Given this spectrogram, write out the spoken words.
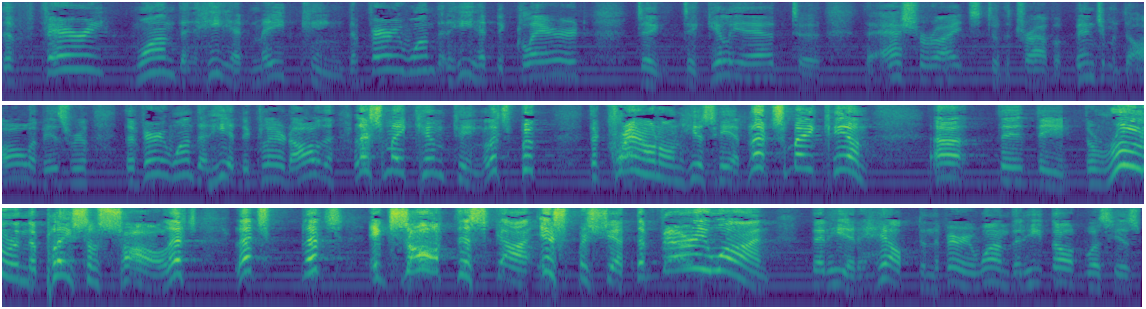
the very one that he had made king, the very one that he had declared to, to Gilead, to the Ashurites, to the tribe of Benjamin, to all of Israel, the very one that he had declared all of them, let's make him king. Let's put the crown on his head. Let's make him uh, the, the, the ruler in the place of Saul. Let's, let's, let's exalt this guy, Ishbosheth, the very one that he had helped and the very one that he thought was his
